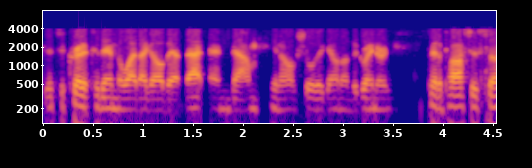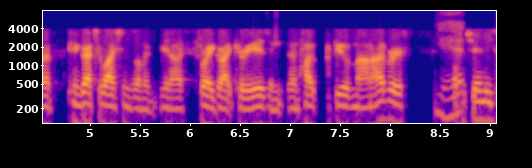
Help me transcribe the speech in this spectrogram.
it's a credit to them the way they go about that, and um, you know I'm sure they're going to greener and better pastures. So congratulations on a, you know three great careers, and, and hope a few of them aren't over if yeah. opportunities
